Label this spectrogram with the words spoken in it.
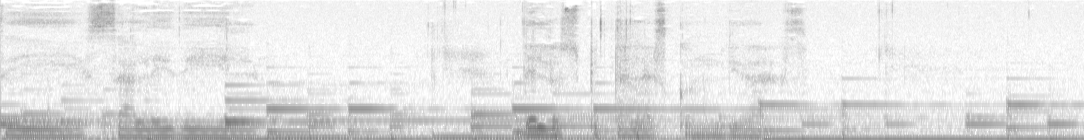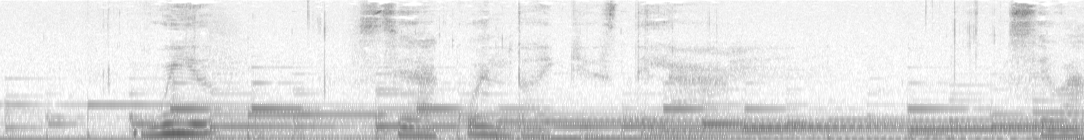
se sale del, del hospital a escondidas. Will se da cuenta de que Estela se va.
